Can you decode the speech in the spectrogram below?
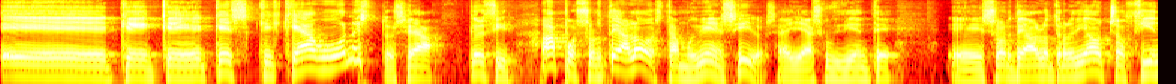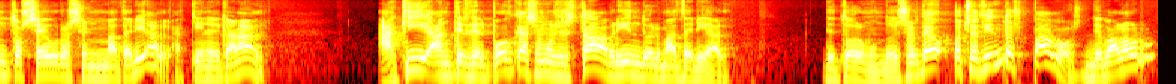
Eh, que, que, que, hago con esto? O sea, quiero decir, ah, pues sortealo, está muy bien, sí, o sea, ya es suficiente he sorteado el otro día 800 euros en material aquí en el canal. Aquí, antes del podcast, hemos estado abriendo el material de todo el mundo. He sorteado 800 pavos de valor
